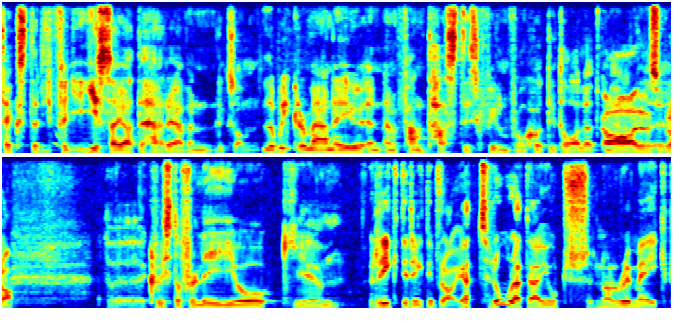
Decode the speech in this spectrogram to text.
texter. För gissar jag att det här är även liksom... The Wicker Man är ju en, en fantastisk film från 70-talet. Ja, det var så bra. eh, Christopher Lee och... ehm, Riktigt, riktigt bra. Jag tror att det har gjorts någon remake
